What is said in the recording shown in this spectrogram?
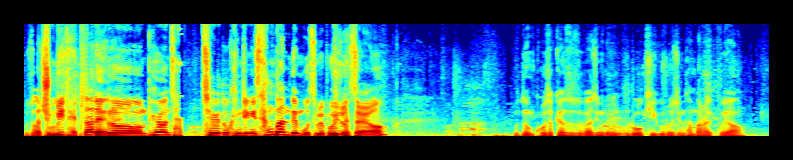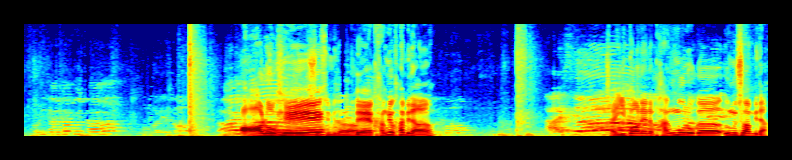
우선 자, 준비됐다는 네네. 그런 표현 자체도 굉장히 상반된 모습을 보여줬어요. 우선 고석현 선수가 지금 로, low kick으로 지금 선발했고요. 아 low kick 네, 좋습니다. 네 강력합니다. 자 이번에는 박문호가 응수합니다.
